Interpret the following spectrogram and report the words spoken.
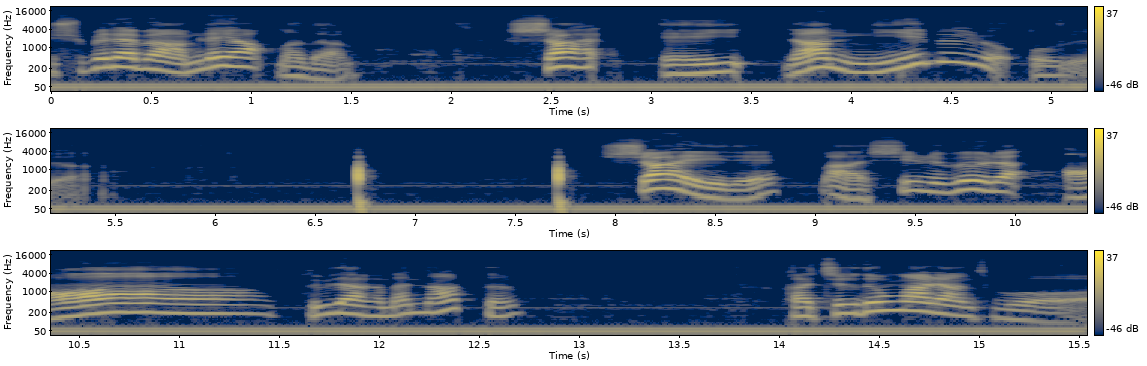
şüpheli bir hamle yapmadım. Şah e lan niye böyle oluyor? Şah eğri. Bak şimdi böyle aa dur bir dakika ben ne yaptım? Kaçırdığım varyant bu.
